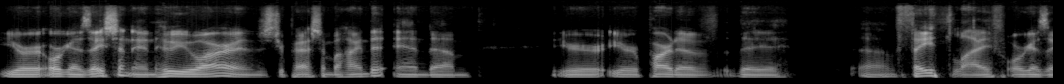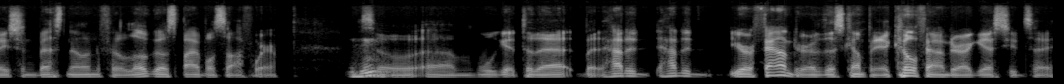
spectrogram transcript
your organization and who you are and just your passion behind it. And um, you're you're part of the uh, Faithlife organization, best known for Logos Bible software. Mm-hmm. So um, we'll get to that. But how did how did you're a founder of this company, a co-founder, I guess you'd say.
